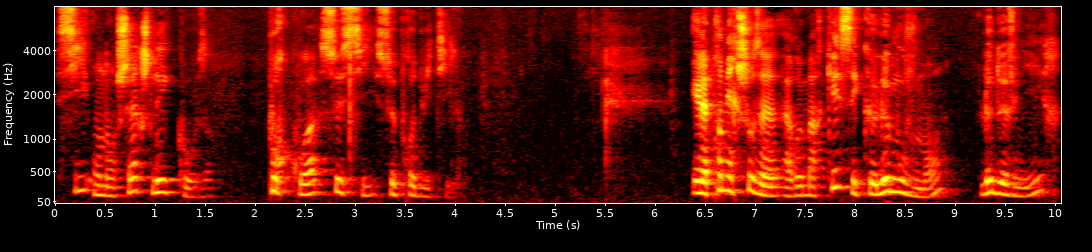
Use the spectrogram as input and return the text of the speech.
si on en cherche les causes. Pourquoi ceci se produit-il? Et la première chose à, remarquer, c'est que le mouvement, le devenir,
